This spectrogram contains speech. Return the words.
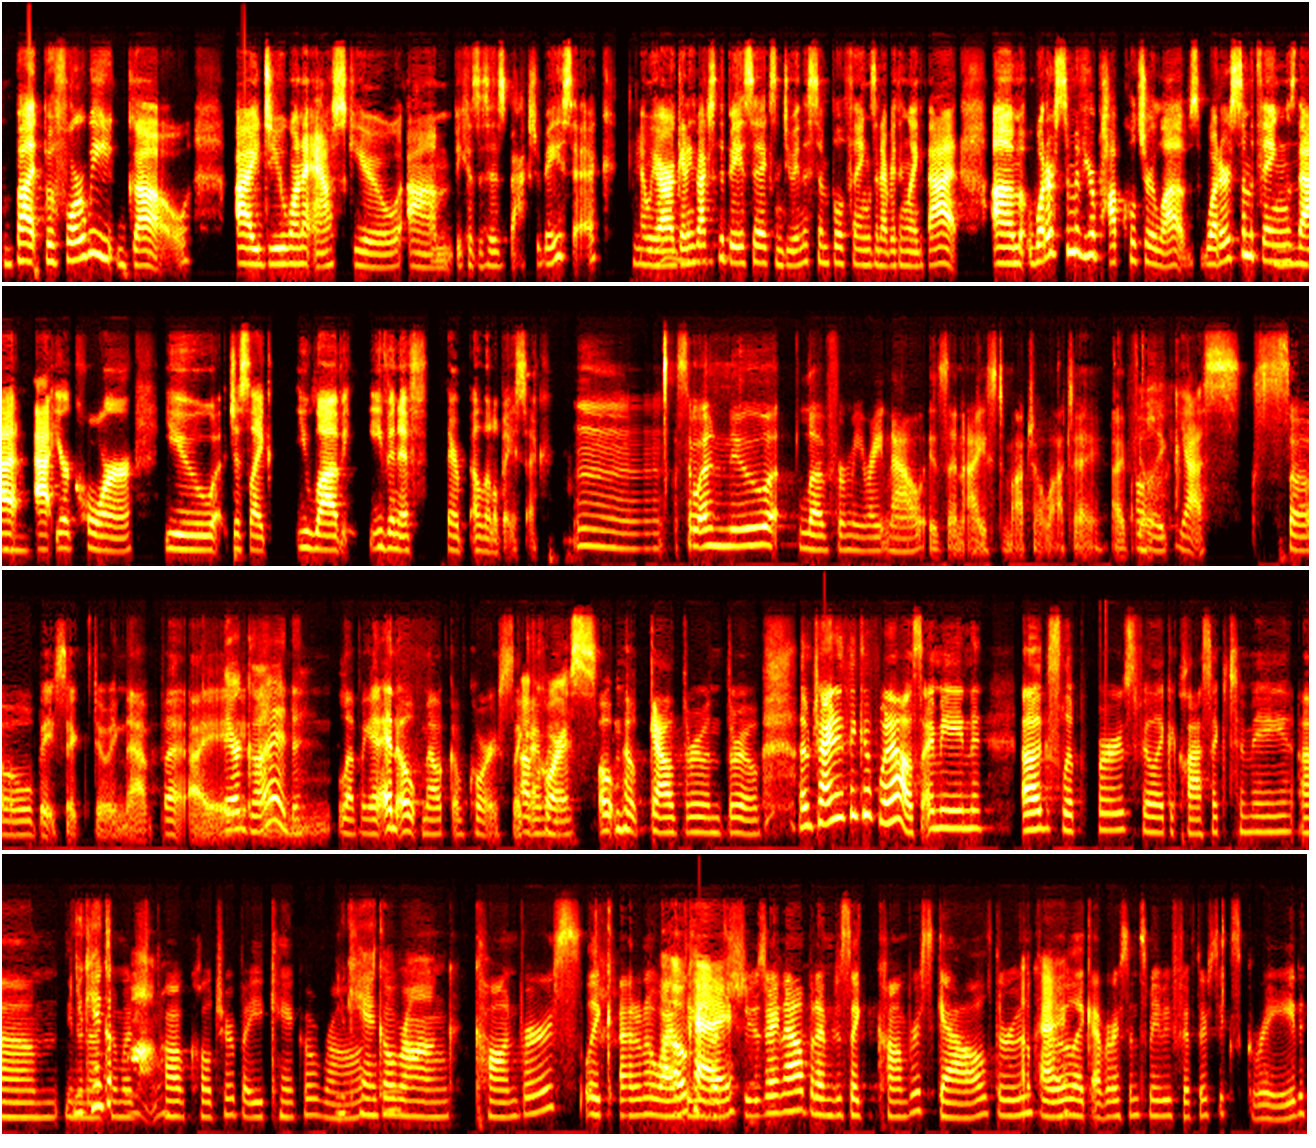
but before we go i do want to ask you um, because this is back to basic and we are getting back to the basics and doing the simple things and everything like that. Um, what are some of your pop culture loves? What are some things that Mm. at your core you just like you love, even if they're a little basic? Mm, so a new love for me right now is an iced matcha latte. I feel Oh, like yes, so basic doing that, but I They're good. loving it. And oat milk, of course. Like of I'm course. oat milk gal through and through. I'm trying to think of what else. I mean, UGG slippers feel like a classic to me. Um, you know, You can't not go so much wrong. pop culture, but you can't go wrong. You can't go wrong. Converse. Like I don't know why I'm thinking Okay. about shoes right now, but I'm just like Converse gal through and Okay. through, like ever since maybe fifth or sixth grade.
